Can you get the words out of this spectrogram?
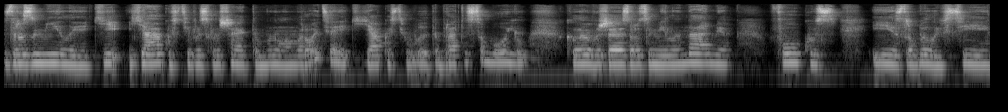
зрозуміли, які якості ви залишаєте в минулому році, які якості ви будете брати з собою, коли ви вже зрозуміли намір, фокус і зробили всі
